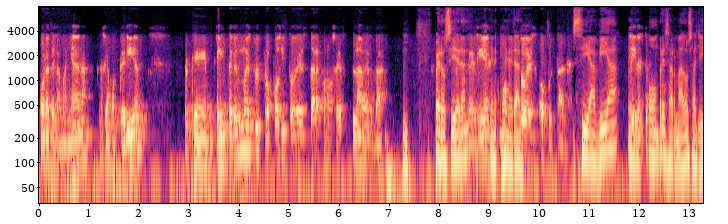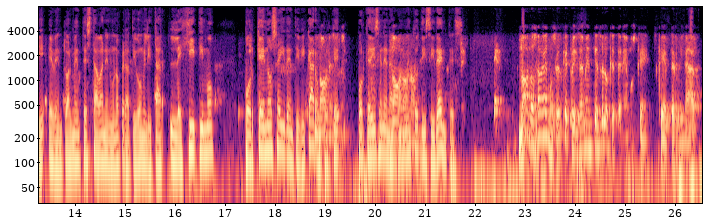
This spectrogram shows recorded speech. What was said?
horas de la mañana hacia Montería, porque el interés nuestro, el propósito es dar a conocer la verdad. Mm. Pero si eran general, es ocultable. Si había eh, hombres armados allí, eventualmente estaban en un operativo militar legítimo, ¿por qué no se identificaron? No, ¿Por qué? ¿Por qué dicen en algún momento disidentes? No, no sabemos. Es que precisamente eso es lo que tenemos que, determinar.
